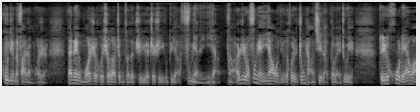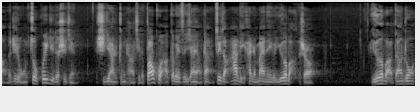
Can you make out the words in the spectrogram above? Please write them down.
固定的发展模式，但这个模式会受到政策的制约，这是一个比较负面的影响啊。而这种负面影响，我觉得会是中长期的。各位注意，对于互联网的这种做规矩的事情。实际上是中长期的，包括啊，各位仔细想想看，最早阿里开始卖那个余额宝的时候，余额宝当中，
